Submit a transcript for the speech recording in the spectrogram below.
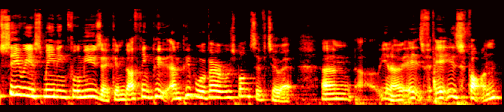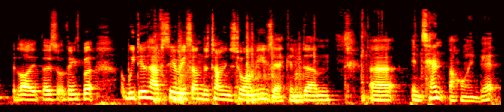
serious, meaningful music, and I think pe- and people were very responsive to it. Um, you know, it's it is fun, like those sort of things, but we do have serious undertones to our music and um, uh, intent behind it.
